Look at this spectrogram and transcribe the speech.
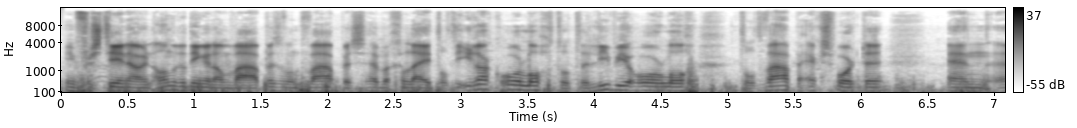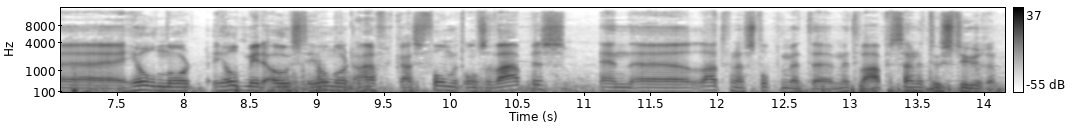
investeer nou in andere dingen dan wapens. Want wapens hebben geleid tot de Irak-oorlog, tot de Libië-oorlog, tot wapenexporten. En uh, heel, Noord, heel het Midden-Oosten, heel Noord-Afrika is vol met onze wapens. En laten we nou stoppen met, met wapens daar naartoe sturen.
